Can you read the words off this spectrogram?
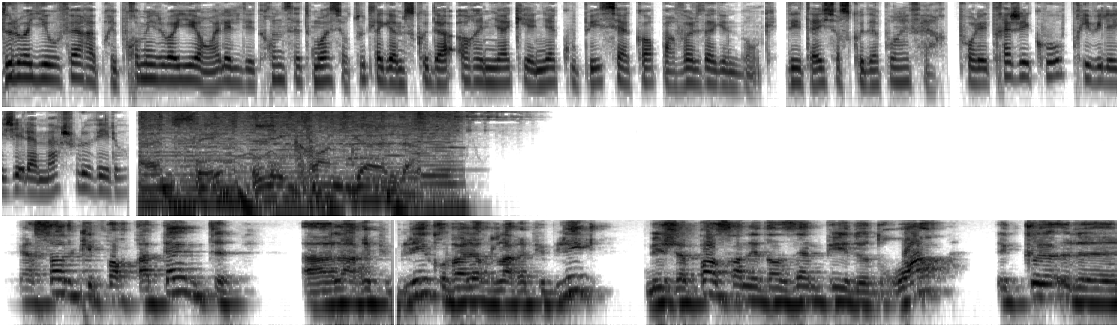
Deux loyers offerts après premier loyer en LLD 37 mois sur toute la gamme Skoda, Orenia et Enya Coupé, c'est accord par Volkswagen Bank. Détails sur skoda.fr. Pour les trajets courts, privilégiez la marche ou le vélo. RMC, les grandes gueules. Personne qui porte atteinte à la République, aux valeurs de la République, mais je pense qu'on est dans un pays de droit et que le-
